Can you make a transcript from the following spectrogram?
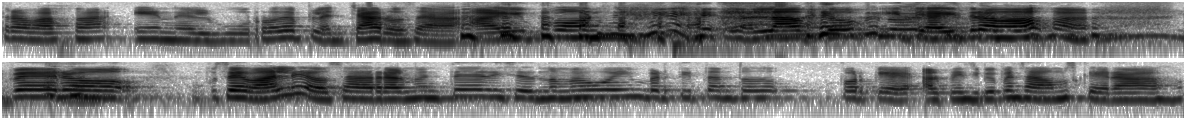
trabaja en el burro de planchar, o sea, ahí pone la laptop y de ahí trabaja. Pero se vale, o sea, realmente dices, no me voy a invertir tanto porque al principio pensábamos que era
